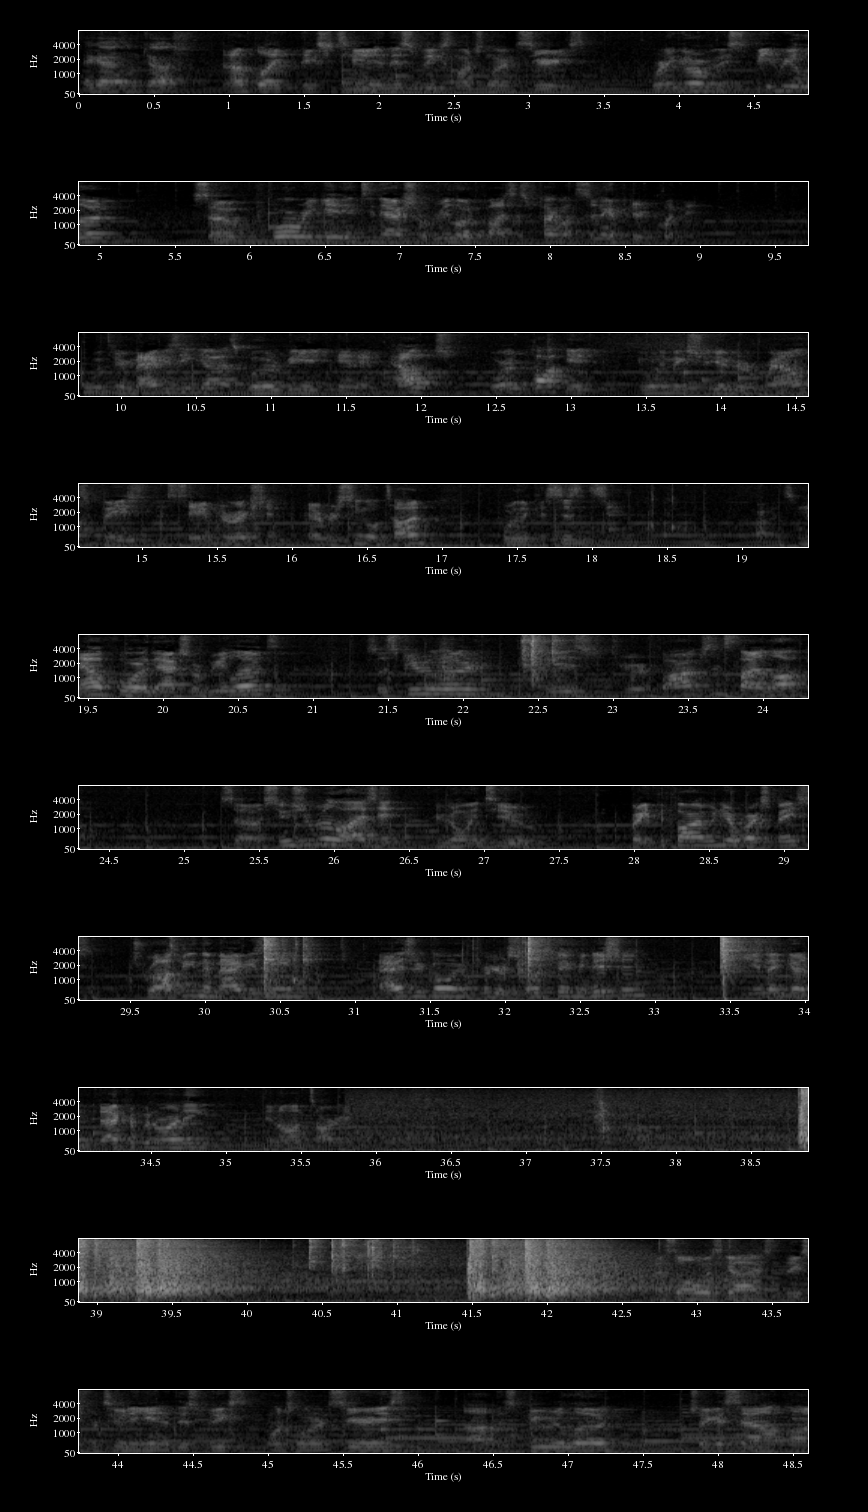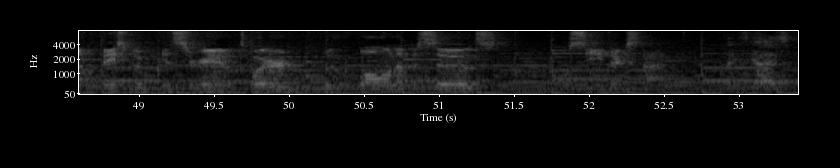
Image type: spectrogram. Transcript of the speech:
Hey guys, I'm Josh. And I'm Blake. Thanks for tuning in this week's Lunch and Learn series. We're going to go over the speed reload. So before we get into the actual reload process, we're talking about setting up your equipment. With your magazine, guys, whether it be in a pouch or a pocket, you want to make sure you have your rounds faced the same direction every single time for the consistency. All right, so now for the actual reloads. So speed reload is your firearms and slide lock. So as soon as you realize it, you're going to break the firearm into your workspace, dropping the magazine as you're going for your source of ammunition, getting the gun back up and running and on target. As always, guys, thanks for tuning in to this week's Lunch and Learn series, uh, the Speed Reload. Check us out on Facebook, Instagram, and Twitter for the following episodes. We'll see you next time. Thanks, guys.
